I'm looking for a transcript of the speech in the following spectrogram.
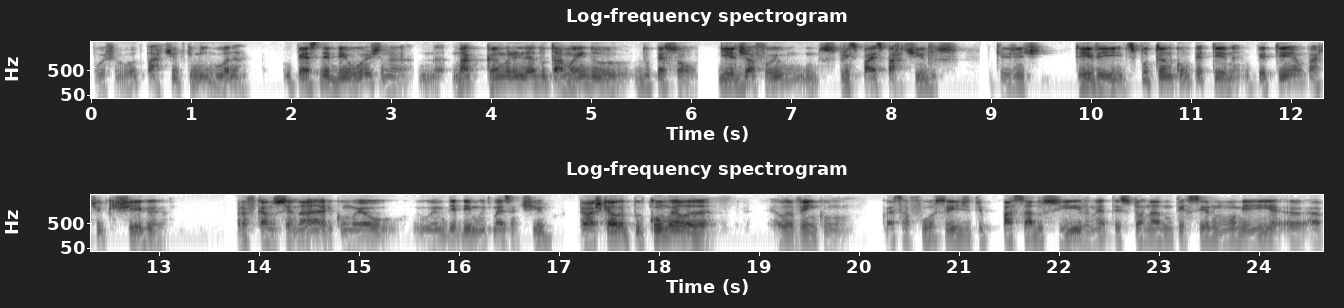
poxa, outro partido que mingou, né? o PSDB hoje, na, na, na, Câmara, ele é do tamanho do, do PSOL. E ele já foi um dos principais partidos que a gente teve aí disputando com o PT. Né? O PT é um partido que chega para ficar no cenário, como é o, o MDB muito mais antigo. Eu acho que ela, como ela, ela vem com, essa força aí de ter passado o Ciro, né, ter se tornado um terceiro nome aí, a, a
